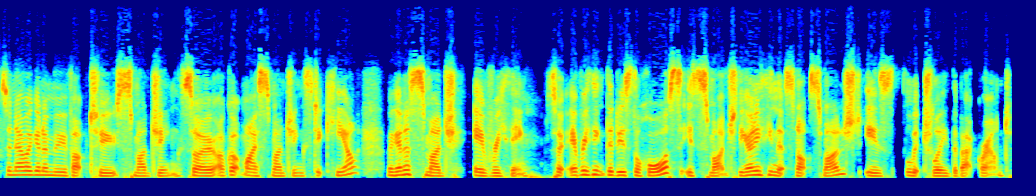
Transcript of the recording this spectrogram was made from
So now we're going to move up to smudging. So I've got my smudging stick here. We're going to smudge everything. So everything that is the horse is smudged. The only thing that's not smudged is literally the background.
